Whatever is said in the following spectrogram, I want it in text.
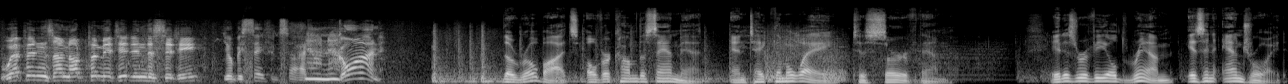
Weapons are not permitted in the city. You'll be safe inside. No, no. Go on! The robots overcome the Sandmen and take them away to serve them. It is revealed Rem is an android,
